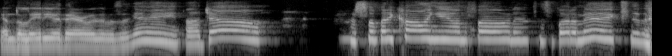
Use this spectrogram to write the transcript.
and the lady there was, was like, "Hey, uh, Joe." There's somebody calling you on the phone. It's about a mix. And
